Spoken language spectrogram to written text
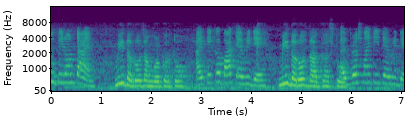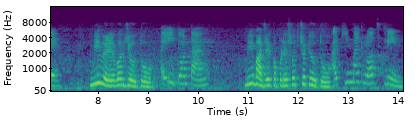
to bed on time. मी दररोज आंघोळ करतो I take a bath every day. मी दररोज दात घासतो I brush my teeth every day. मी वेळेवर जेवतो I eat on time. मी माझे कपडे स्वच्छ ठेवतो I keep my clothes clean.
